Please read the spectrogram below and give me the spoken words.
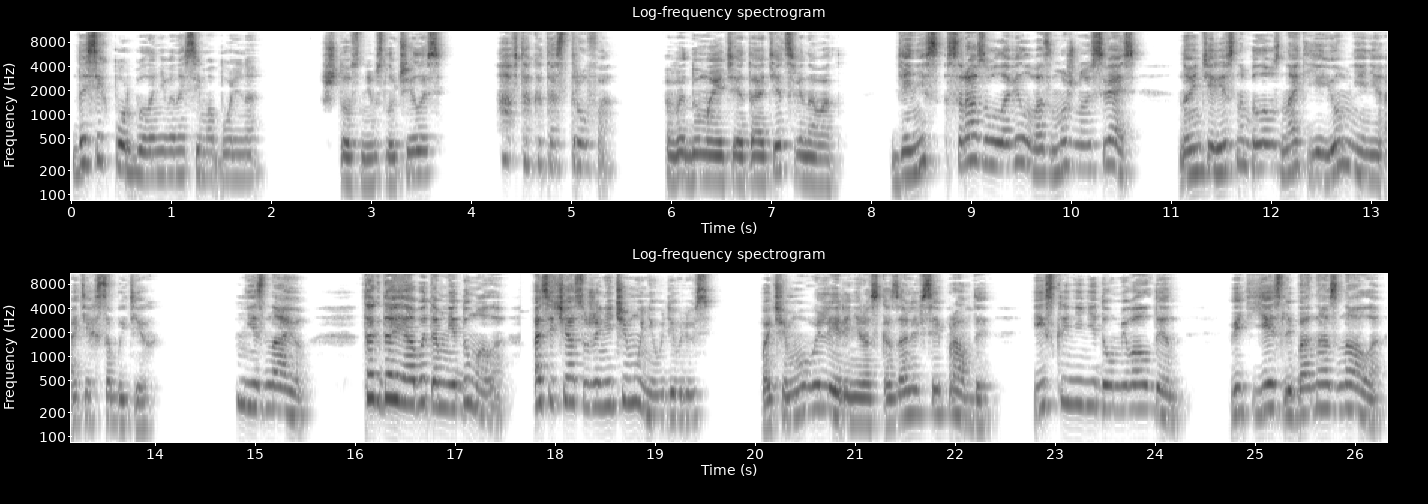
до сих пор было невыносимо больно. Что с ним случилось? Автокатастрофа. Вы думаете, это отец виноват? Денис сразу уловил возможную связь, но интересно было узнать ее мнение о тех событиях. Не знаю. Тогда я об этом не думала, а сейчас уже ничему не удивлюсь. Почему вы Лере не рассказали всей правды? Искренне недоумевал Дэн. Ведь если бы она знала,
